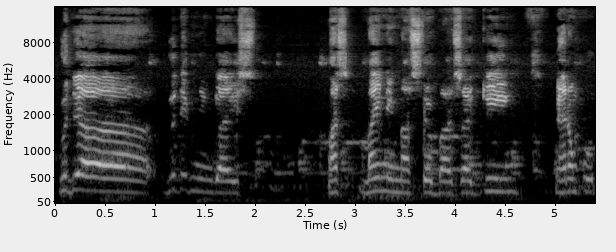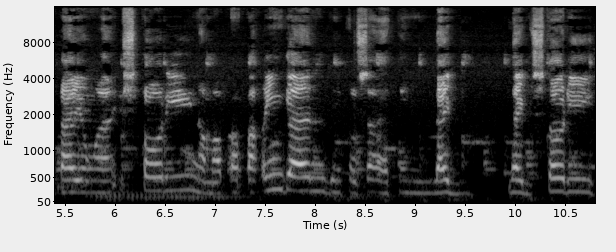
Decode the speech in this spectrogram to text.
Good, uh, good evening guys. Mas, my name Master Basag King. Meron po tayong ah, story na mapapakinggan dito sa ating live live story.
